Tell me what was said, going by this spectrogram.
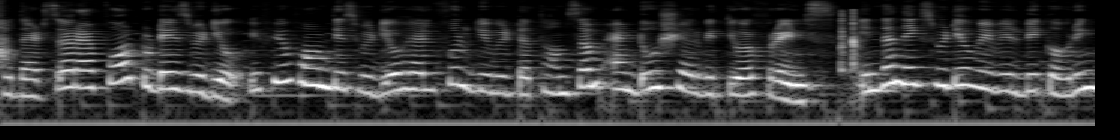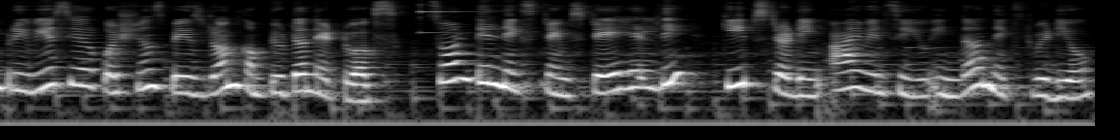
So that's a wrap for today's video. If you found this video helpful, give it a thumbs up and do share with your friends. In the next video, we will be covering previous year questions based on computer networks. So until next time, stay healthy, keep studying. I will see you in the next video.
